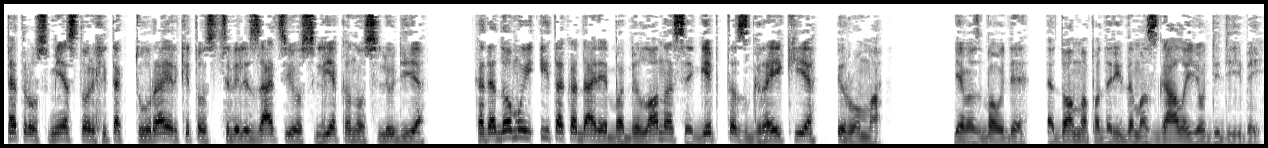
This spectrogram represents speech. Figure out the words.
Petros miesto architektūra ir kitos civilizacijos liekanos liudyja, kad Edomui įtaką darė Babilonas, Egiptas, Graikija ir Roma. Dievas baudė Edomą padarydamas galą jo didybei.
